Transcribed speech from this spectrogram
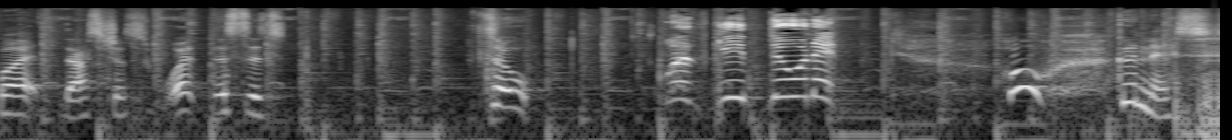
But that's just what this is. So let's keep doing it. Whew, goodness.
